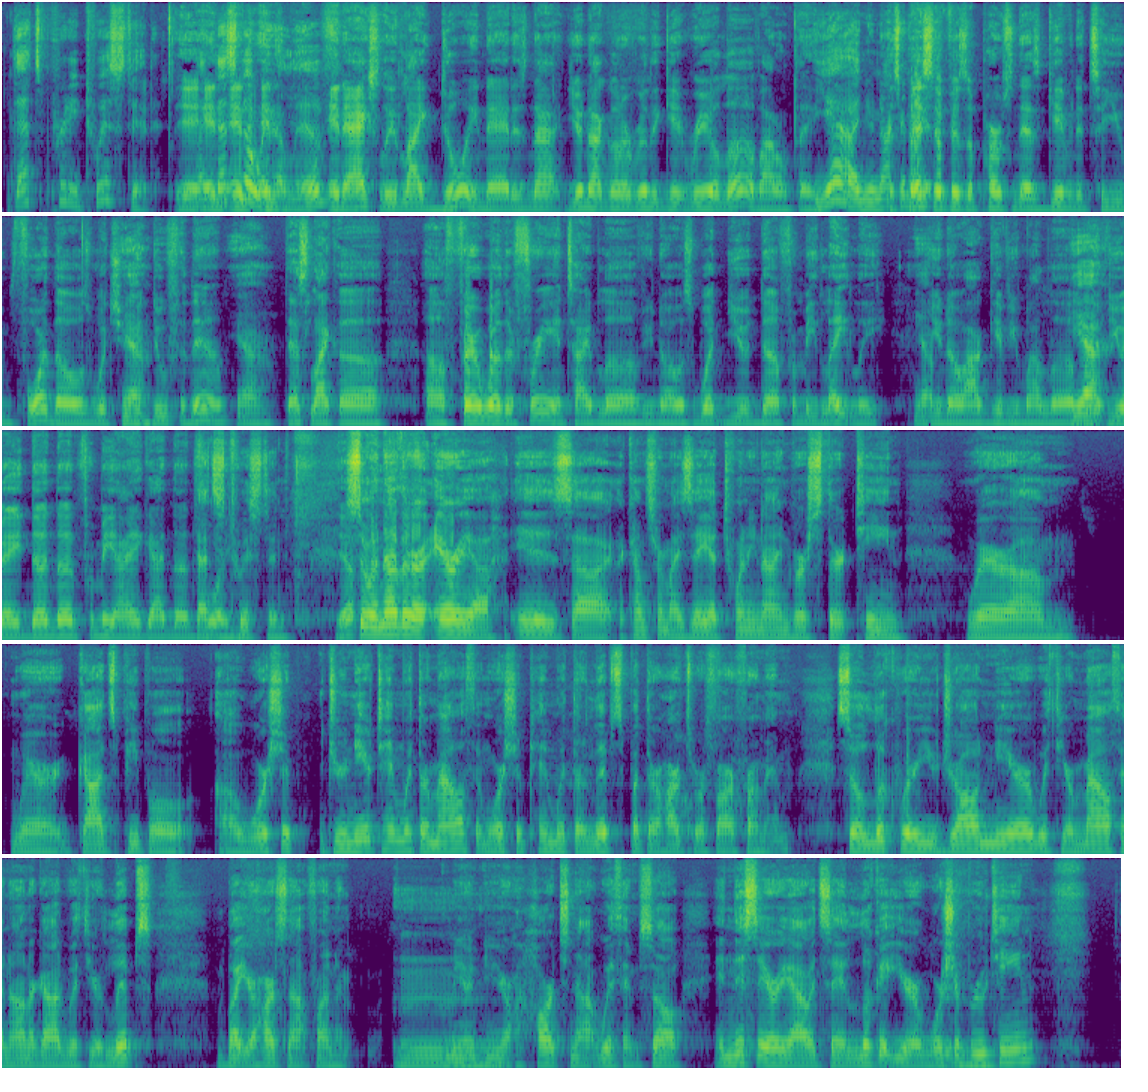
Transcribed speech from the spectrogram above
that's pretty twisted. Yeah, like, and, that's and, no way and, to live. And actually, like doing that is not. You're not going to really get real love. I don't think. Yeah, and you're not. Especially get, if it's a person that's giving it to you for those, what you yeah. can do for them. Yeah, that's like a, a fair weather friend type love. You know, it's what you've done for me lately. Yep. You know, I'll give you my love. Yeah. But if you ain't done nothing for me, I ain't got nothing That's for you. twisted. Yep. So another area is uh, it comes from Isaiah 29 verse 13, where um, where God's people uh, worship drew near to him with their mouth and worshipped him with their lips, but their hearts were far from him. So look where you draw near with your mouth and honor God with your lips, but your heart's not from him. Mm. Your, your, heart's not with him. So in this area, I would say look at your worship routine.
